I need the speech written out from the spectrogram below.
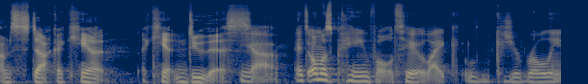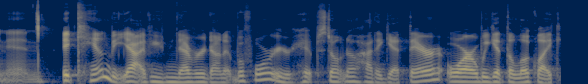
am stuck. I can't, I can't do this. Yeah. It's almost painful too, like because you're rolling in. It can be, yeah. If you've never done it before, or your hips don't know how to get there, or we get the look like,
